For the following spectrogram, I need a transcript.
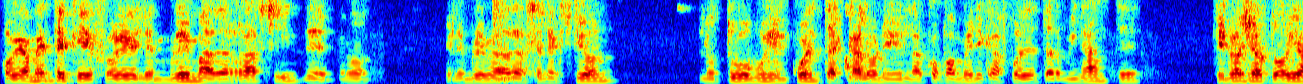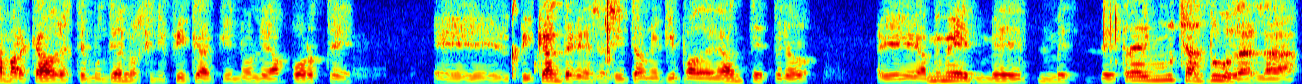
obviamente que fue el emblema de Racing, de, perdón, el emblema de la selección, lo tuvo muy en cuenta Scaloni en la Copa América, fue determinante. Que no haya todavía marcado en este mundial no significa que no le aporte eh, el picante que necesita un equipo adelante, pero eh, a mí me, trae muchas dudas la,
